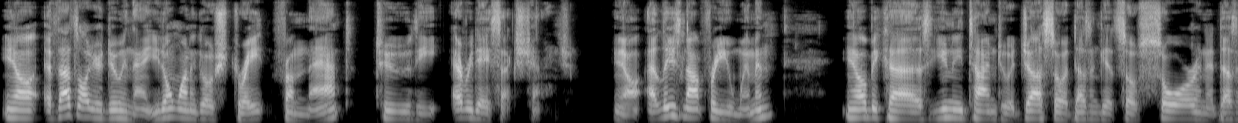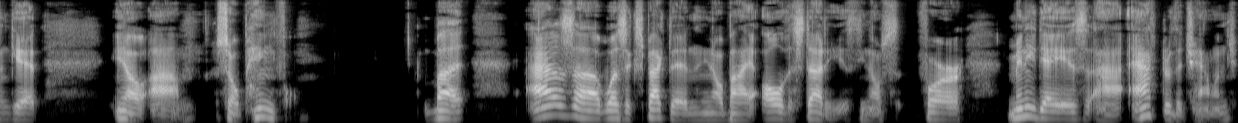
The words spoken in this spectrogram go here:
you know, if that's all you're doing that, you don't want to go straight from that to the everyday sex challenge. You know, at least not for you women, you know, because you need time to adjust so it doesn't get so sore and it doesn't get, you know, um, so painful. But as uh, was expected, you know, by all the studies, you know, for many days uh, after the challenge,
